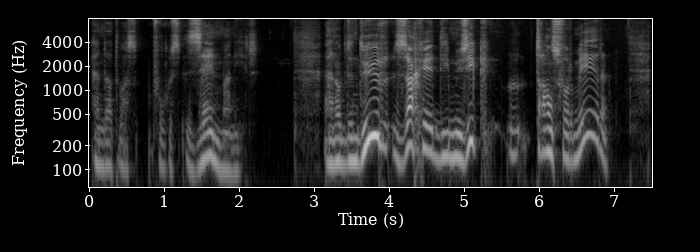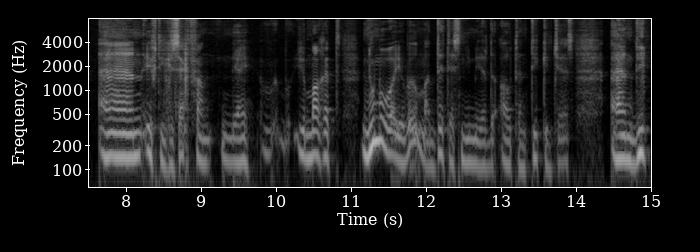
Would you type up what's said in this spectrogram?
En dat was volgens zijn manier. En op den duur zag je die muziek transformeren. En heeft hij gezegd van, nee, je mag het noemen wat je wil, maar dit is niet meer de authentieke jazz. En die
